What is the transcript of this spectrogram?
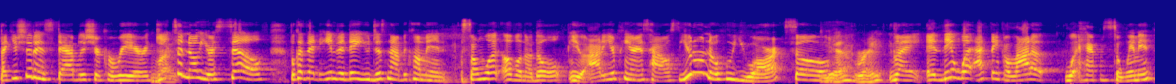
like you should establish your career, get Right. to know yourself, because at the end of the day, you're just not becoming somewhat of an adult. You're out of your parents' house. You don't know who you are, so Yeah, right. like, and then what I think a lot of what happens to women,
